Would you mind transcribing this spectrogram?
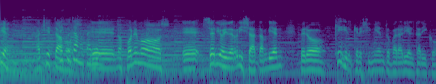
Bien, aquí estamos. Eh, nos ponemos eh, serios y de risa también, pero ¿qué es el crecimiento para Ariel Tarico?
